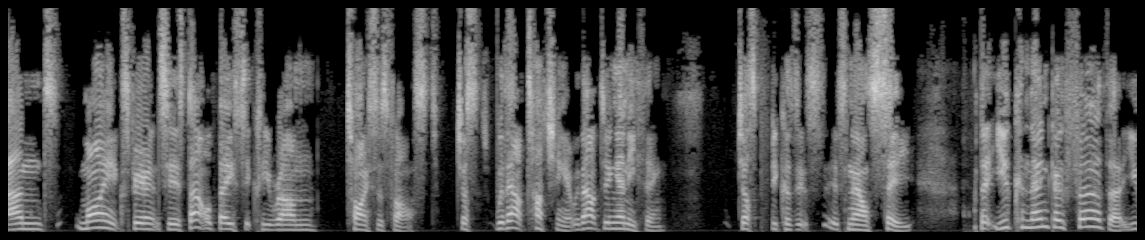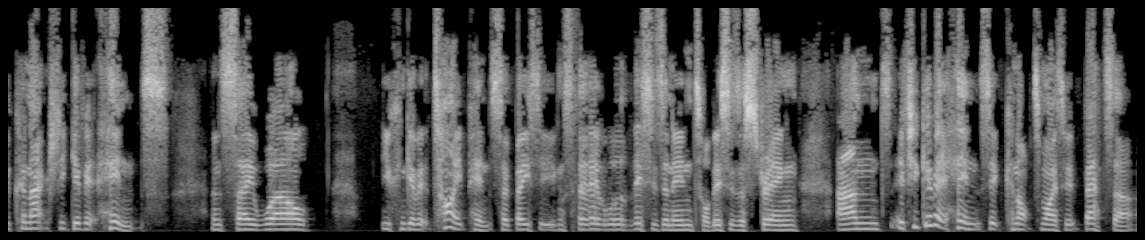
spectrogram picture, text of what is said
And my experience is that will basically run twice as fast, just without touching it, without doing anything, just because it's it's now C. But you can then go further. You can actually give it hints and say, well, you can give it type hints. So basically, you can say, well, this is an int or this is a string. And if you give it hints, it can optimize a bit better.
